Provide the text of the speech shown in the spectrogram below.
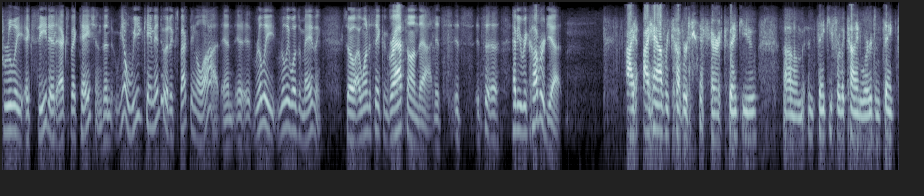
truly exceeded expectations. And you know, we came into it expecting a lot, and it, it really really was amazing. So I want to say congrats on that. It's it's it's a. Have you recovered yet? I I have recovered, Eric. Thank you, um, and thank you for the kind words, and thanks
